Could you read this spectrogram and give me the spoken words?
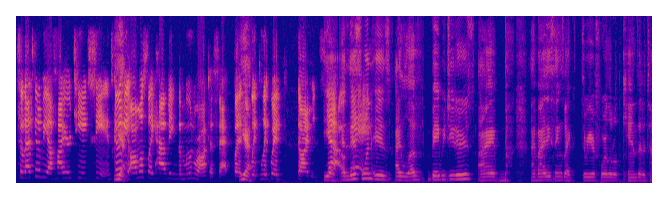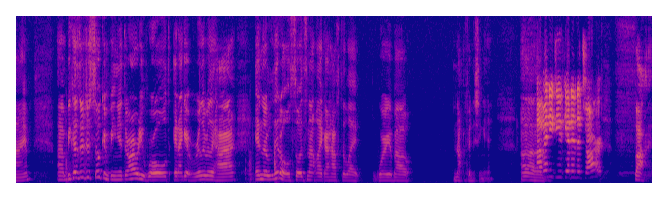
So that's going to be a higher THC. It's going to Yeah. be almost like having the moon rock effect, but Yeah. with liquid diamonds. Yeah, Yeah. and this one is I love baby jeeters. I buy these things like three or four little cans at a time. Um, because they're just so convenient. They're already rolled and I get really, really high. And they're little, so it's not like I have to like worry about not finishing it. Um, How many do you get in a jar? five.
